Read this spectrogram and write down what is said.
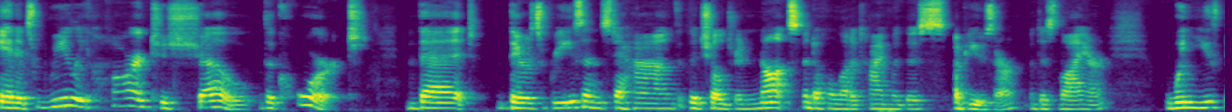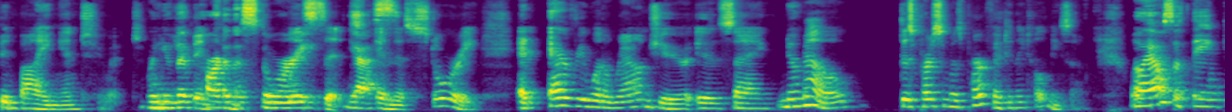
And it's really hard to show the court that there's reasons to have the children not spend a whole lot of time with this abuser, with this liar, when you've been buying into it. When you've been part of the story. Yes. In this story. And everyone around you is saying, no, no, this person was perfect and they told me so. Well, I also think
